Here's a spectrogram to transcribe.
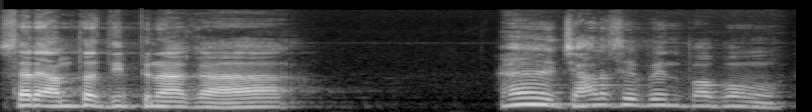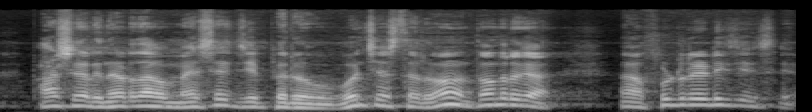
సరే అంతా తిప్పినాక చాలాసేపు అయింది పాపం. పాస్టర్ గారు ఇందాక మెసేజ్ చెప్పారు. ఫోన్ చేస్తారు తొందరగా. ఫుడ్ రెడీ చేసే.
